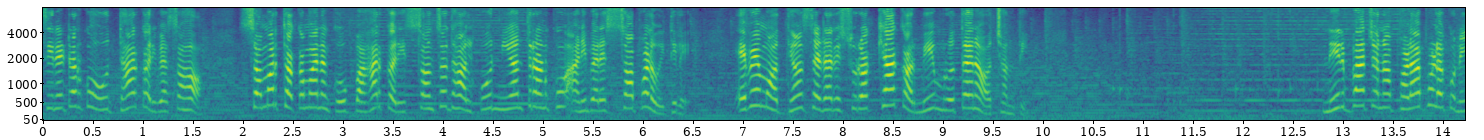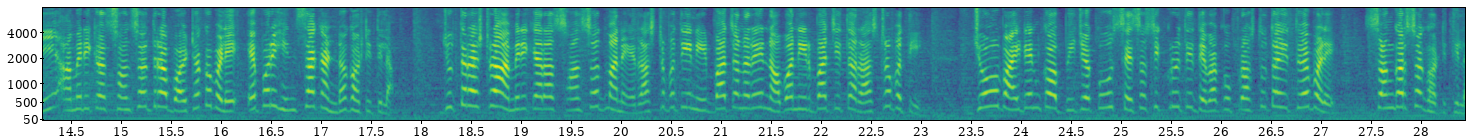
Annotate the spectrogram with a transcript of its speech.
सिनेटरको सह समर्थक बाहर करी संसद को हलको नियन्त्रणको आणवार सफल हुन्छ एबे मध्य एमध्य सुरक्षाकर्मी मृतयन अछंती निर्वाचन फलाफलको नै अमेरिका संसद र बैठक एपर बेला एपरि हिंसाकाण्ड अमेरिका रा संसद माने राष्ट्रपति निर्वाचन निर्वाचनले नवनिर्वाचित राष्ट्रपति जो बाइडेन को विजय को शेष स्वीकृति को प्रस्तुत संघर्ष हुन्छ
